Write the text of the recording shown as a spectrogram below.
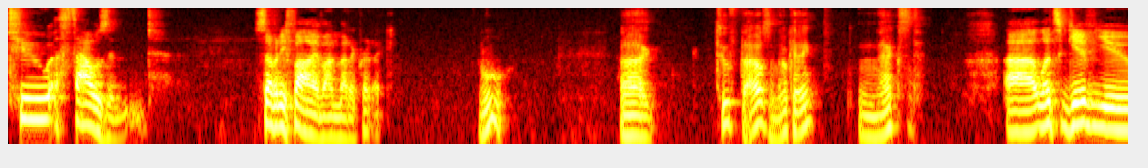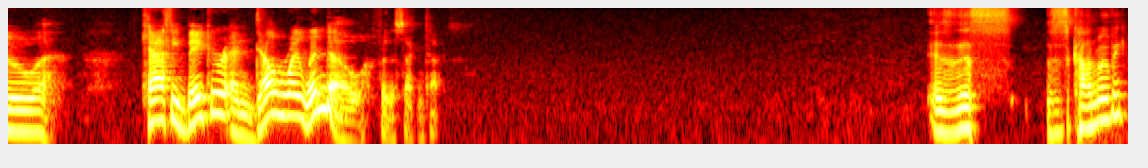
2000. 75 on Metacritic. Ooh. Uh, 2000, okay. Next. Uh, let's give you Kathy Baker and Delroy Lindo for the second time. Is this is this a con movie?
